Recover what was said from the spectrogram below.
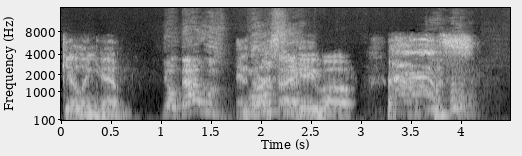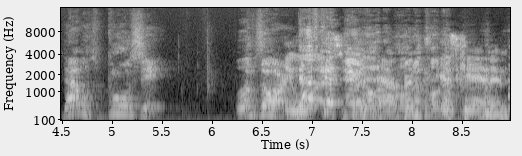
killing him, Yo, that was and Darkseid bullshit. gave up. That was bullshit. Well, I'm sorry. It That's was, 'cause- but hey, it hold on, hold happened. on, hold on. It's canon.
